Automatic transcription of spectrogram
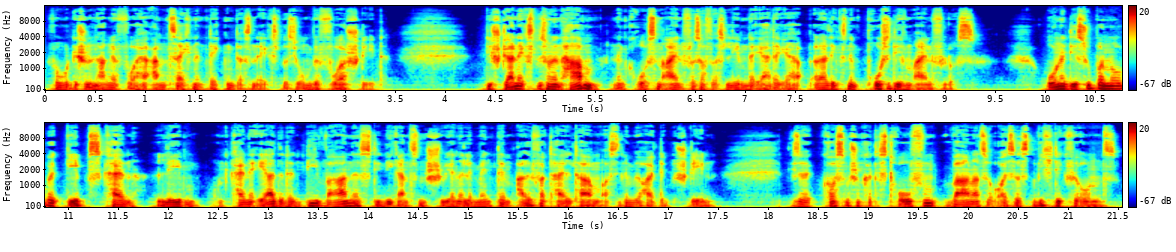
vermutlich schon lange vorher Anzeichen entdecken, dass eine Explosion bevorsteht. Die Sternexplosionen haben einen großen Einfluss auf das Leben der Erde gehabt, allerdings einen positiven Einfluss. Ohne die Supernova gäb's kein Leben und keine Erde, denn die waren es, die die ganzen schweren Elemente im All verteilt haben, aus denen wir heute bestehen. Diese kosmischen Katastrophen waren also äußerst wichtig für uns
